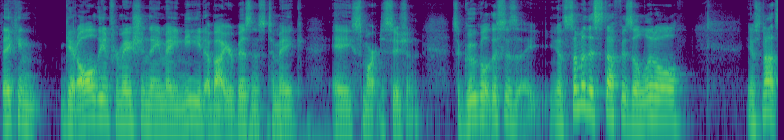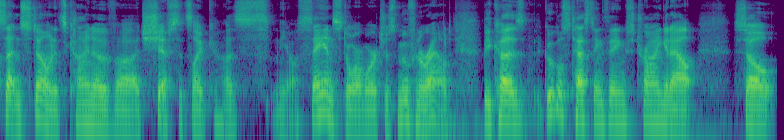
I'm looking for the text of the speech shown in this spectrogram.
they can get all the information they may need about your business to make a smart decision. So Google, this is, a, you know, some of this stuff is a little, you know, it's not set in stone. It's kind of, uh, it shifts. It's like a, you know, a sandstorm where it's just moving around because Google's testing things, trying it out. So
